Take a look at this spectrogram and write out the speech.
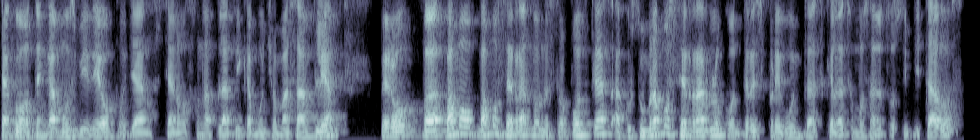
Ya cuando tengamos video, pues ya nos echamos una plática mucho más amplia. Pero va, vamos, vamos cerrando nuestro podcast. Acostumbramos cerrarlo con tres preguntas que le hacemos a nuestros invitados.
